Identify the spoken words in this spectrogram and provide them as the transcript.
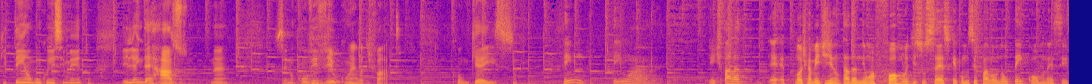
que tenha algum conhecimento, ele ainda é raso, né? Você não conviveu com ela de fato. Como que é isso? Tem, tem uma. A gente fala. é, é, logicamente, a gente não está dando nenhuma fórmula de sucesso, que como você falou, não tem como, né? Se,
